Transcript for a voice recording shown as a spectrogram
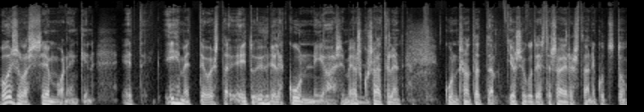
voisi olla semmoinenkin, että ihmetteoista ei tule yhdelle kunniaa. Siis mä joskus ajattelen, että kun sanotaan, että jos joku teistä sairastaa, niin kutsutaan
